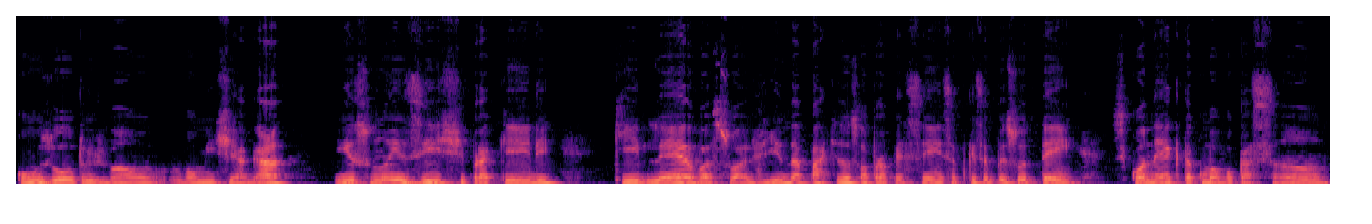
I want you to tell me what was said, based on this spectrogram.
como os outros vão, vão me enxergar, isso não existe para aquele que leva a sua vida a partir da sua própria essência. Porque se a pessoa tem, se conecta com uma vocação,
